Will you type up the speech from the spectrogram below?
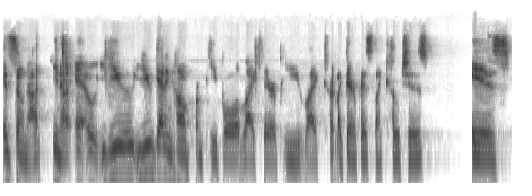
It's so not. You know, eh, oh, you you getting help from people like therapy, like like therapists, like coaches, is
